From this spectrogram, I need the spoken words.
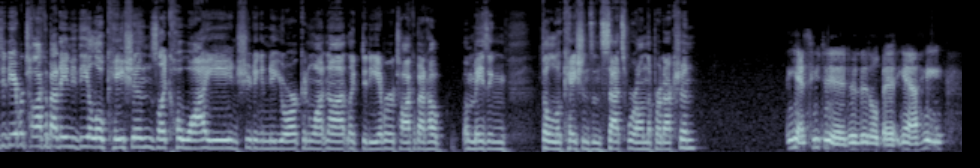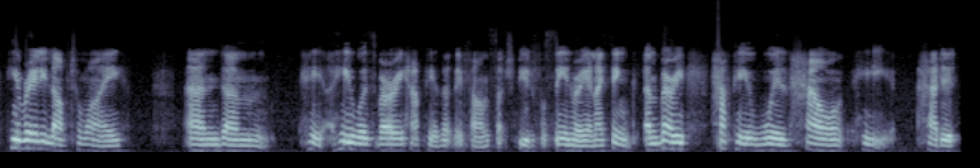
did he ever talk about any of the locations like Hawaii and shooting in New York and whatnot? Like, did he ever talk about how amazing the locations and sets were on the production? Yes, he did a little bit. Yeah, he he really loved Hawaii, and um, he he was very happy that they found such beautiful scenery. And I think I'm very happy with how he had it,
